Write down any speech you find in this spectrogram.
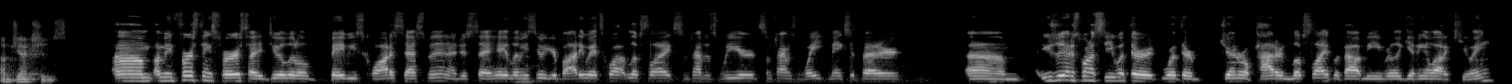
objections? Um, I mean, first things first, I do a little baby squat assessment. I just say, hey, let me see what your body weight squat looks like. Sometimes it's weird. Sometimes weight makes it better. Um, usually, I just want to see what their what their general pattern looks like without me really giving a lot of cueing.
